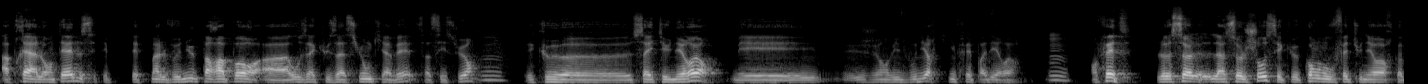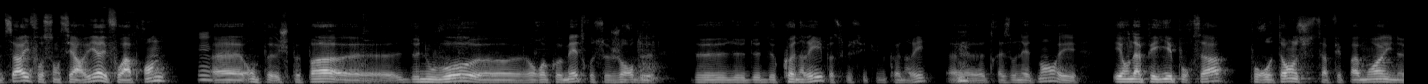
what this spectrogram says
Après, à l'antenne, c'était peut-être malvenu par rapport à- aux accusations qu'il y avait, ça c'est sûr, Mm. et que euh, ça a été une erreur. Mais j'ai envie de vous dire qu'il ne fait pas d'erreur. Mm. En fait, le seul, la seule chose, c'est que quand vous faites une erreur comme ça, il faut s'en servir, il faut apprendre. Mm. Euh, on peut, je ne peux pas euh, de nouveau euh, recommettre ce genre de, de, de- de- de conneries, parce que c'est une connerie, euh, très honnêtement. Et, et on a payé pour ça. Pour autant, ça ne fait pas moi une,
